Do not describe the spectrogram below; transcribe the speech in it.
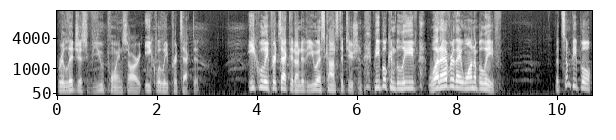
religious viewpoints are equally protected. Equally protected under the U.S. Constitution. People can believe whatever they want to believe. But some people,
